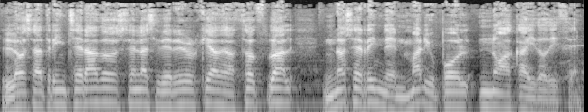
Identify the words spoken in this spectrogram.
Los atrincherados en la siderurgia de Azovstal no se rinden. Mariupol no ha caído, dicen.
